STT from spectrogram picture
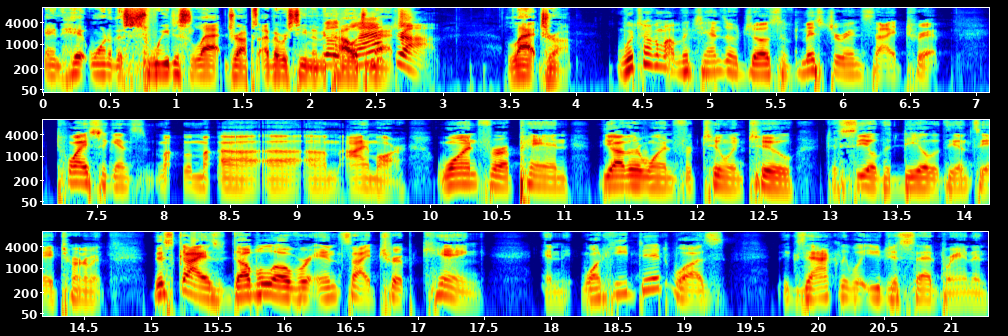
and hit one of the sweetest lat drops I've ever seen in a college lap match. drop. Lat drop. We're talking about Vincenzo Joseph, Mister Inside Trip, twice against uh, uh, um, Imar. One for a pin, the other one for two and two to seal the deal at the NCAA tournament. This guy is double over Inside Trip king, and what he did was exactly what you just said, Brandon.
